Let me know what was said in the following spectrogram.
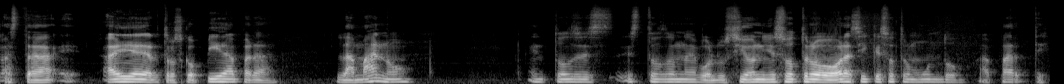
Hasta eh, hay artroscopía para la mano. Entonces es toda una evolución y es otro, ahora sí que es otro mundo aparte.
